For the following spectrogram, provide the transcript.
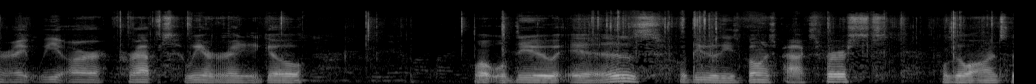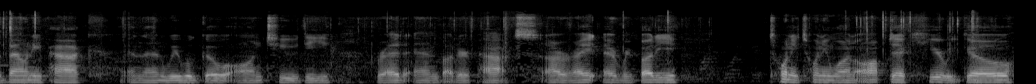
Alright, we are prepped. We are ready to go. What we'll do is, we'll do these bonus packs first. We'll go on to the bounty pack, and then we will go on to the bread and butter packs. Alright, everybody, 2021 Optic. Here we go.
